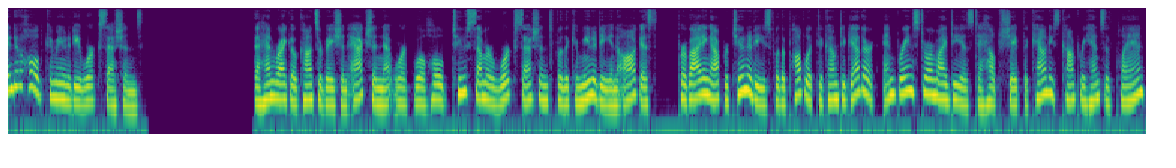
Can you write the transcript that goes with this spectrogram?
HCAN to hold community work sessions. The Henrico Conservation Action Network will hold two summer work sessions for the community in August, providing opportunities for the public to come together and brainstorm ideas to help shape the county's comprehensive plan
